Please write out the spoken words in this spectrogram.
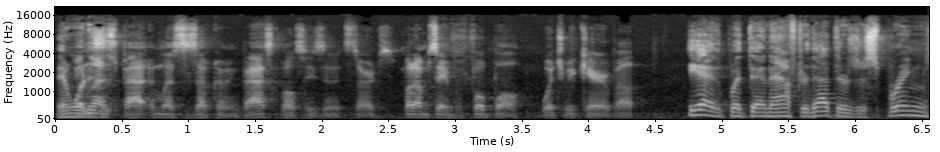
Then what is? unless, ba- unless this upcoming basketball season it starts. But I'm saying for football, which we care about. Yeah, but then after that, there's a spring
